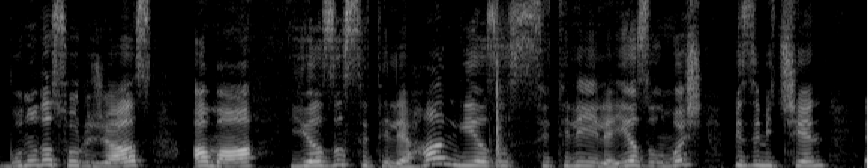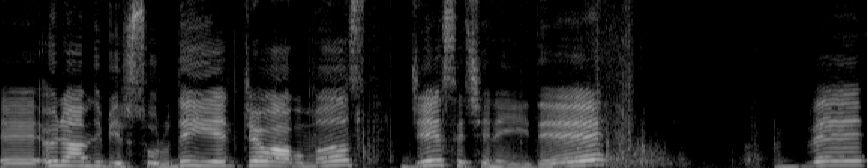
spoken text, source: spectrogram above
bunu da soracağız ama yazı stili hangi yazı stiliyle yazılmış bizim için e, önemli bir soru değil. Cevabımız C seçeneğiydi. Ve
